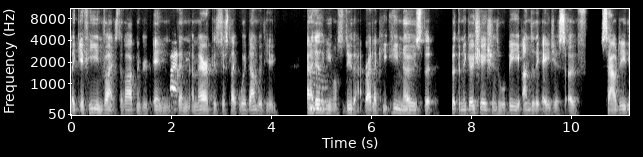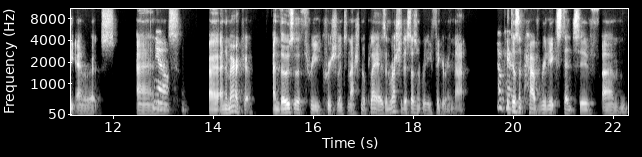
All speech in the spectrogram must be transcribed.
Like if he invites the Wagner Group in, right. then America's just like, we're done with you. And mm-hmm. I don't think mm-hmm. he wants to do that, right? Like he he knows that that the negotiations will be under the aegis of Saudi, the Emirates, and yeah. uh, and America. And those are the three crucial international players. And Russia just doesn't really figure in that. Okay. It doesn't have really extensive um,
